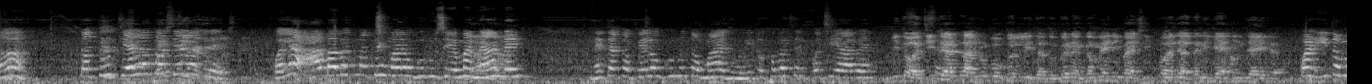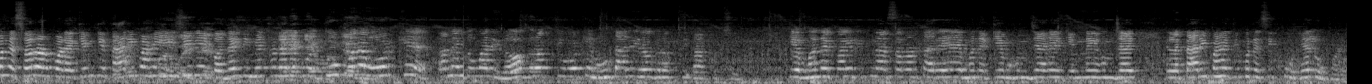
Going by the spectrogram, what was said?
હા તો તું ચેલો તો ચેલો જ રે. ભલે આ બાબતમાં તું મારો ગુરુ છે એમાં ના. નહીં. નહીતર તો પેલો ગુરુ તો માં જ હોય તો ખબર છે પછી આવે. ઈ તો હજી આટલા અનુભવ કરી લીધા તું ગમે ગમે એની પાસે શીખવા જા તને ક્યાંય સમજાય છે. પણ ઈ તો મને સરળ પડે કેમ કે તારી પાસે ઈઝી નહીં બધાયની મેથડ અલગ હોય તું મને ઓળખે અને તું મારી રગ રગથી ઓળખે હું તારી રગ રગથી રાખું છું. કે મને કઈ રીતના સરળતા રહે મને કેમ સમજાય કેમ નહીં સમજાય એટલે તારી પાસેથી મને શીખવું હેલું પડે.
